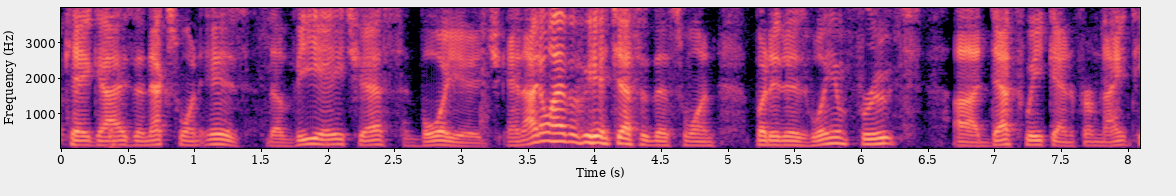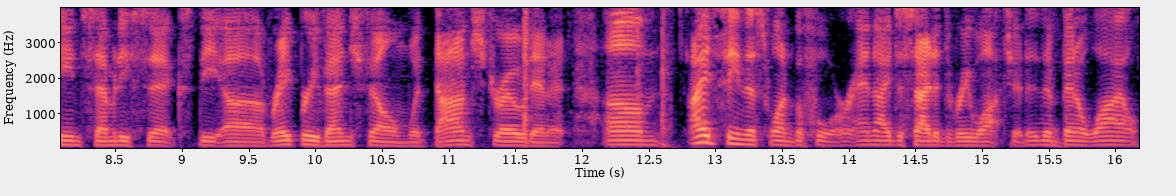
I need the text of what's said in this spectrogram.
Okay, guys, the next one is the VHS Voyage. And I don't have a VHS of this one, but it is William Fruet's uh, Death Weekend from 1976, the uh, rape revenge film with Don Strode in it. Um, I had seen this one before, and I decided to rewatch it. It had been a while.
